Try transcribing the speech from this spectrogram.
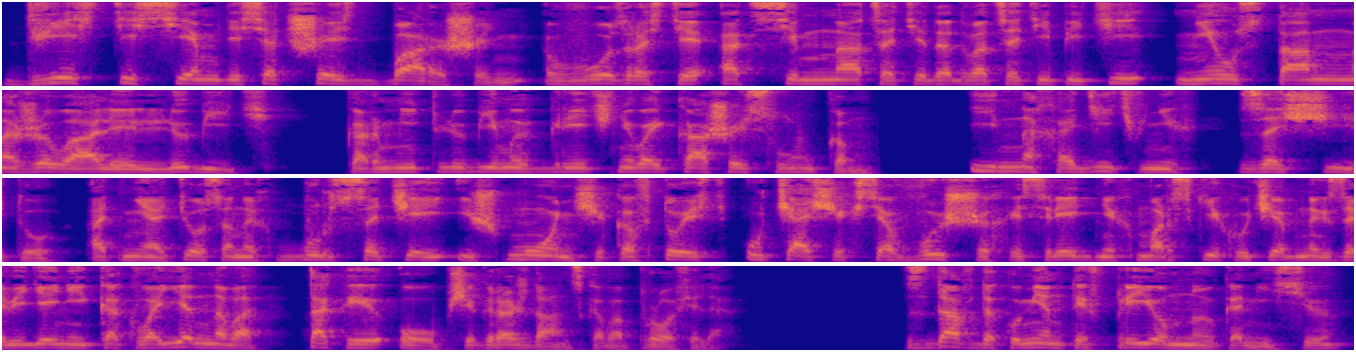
276 барышень в возрасте от 17 до 25 неустанно желали любить, кормить любимых гречневой кашей с луком и находить в них защиту от неотесанных бурсачей и шмонщиков, то есть учащихся высших и средних морских учебных заведений как военного, так и общегражданского профиля. Сдав документы в приемную комиссию,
